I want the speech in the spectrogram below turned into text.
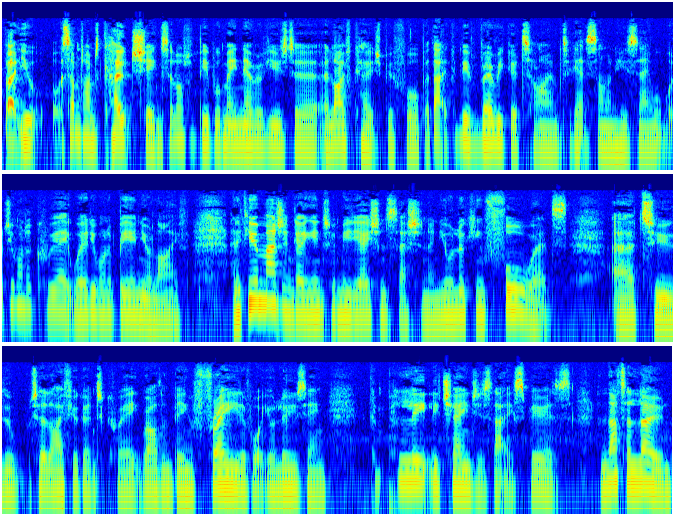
but you sometimes coaching. So a lot of people may never have used a, a, life coach before, but that could be a very good time to get someone who's saying, "Well, what do you want to create? Where do you want to be in your life?" And if you imagine going into a mediation session and you're looking forwards uh, to the to the life you're going to create, rather than being afraid of what you're losing, completely changes that experience. And that alone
